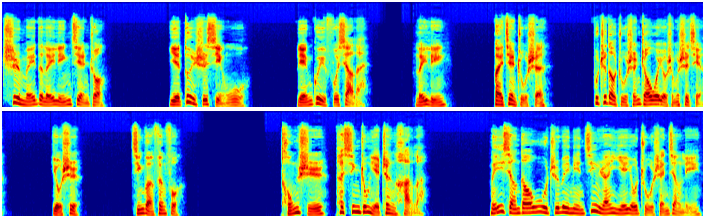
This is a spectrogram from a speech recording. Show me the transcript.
赤眉的雷灵见状，也顿时醒悟，连跪伏下来：“雷灵，拜见主神。不知道主神找我有什么事情？有事，尽管吩咐。”同时，他心中也震撼了，没想到物质位面竟然也有主神降临。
